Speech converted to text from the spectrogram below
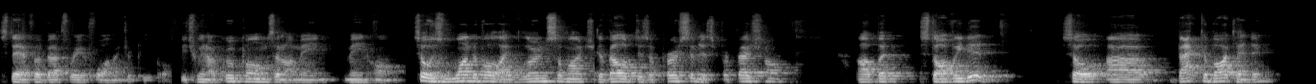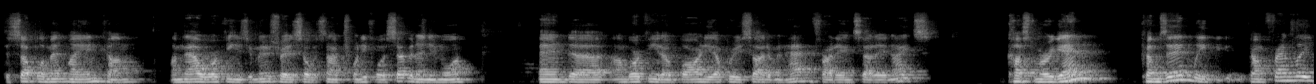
staff of about three or 400 people between our group homes and our main main home. So it was wonderful. I learned so much, developed as a person, as a professional, uh, but starve we did. So uh, back to bartending to supplement my income. I'm now working as administrator, so it's not 24 7 anymore and uh, I'm working at a bar in the Upper East Side of Manhattan Friday and Saturday nights. Customer again comes in, we become friendly.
